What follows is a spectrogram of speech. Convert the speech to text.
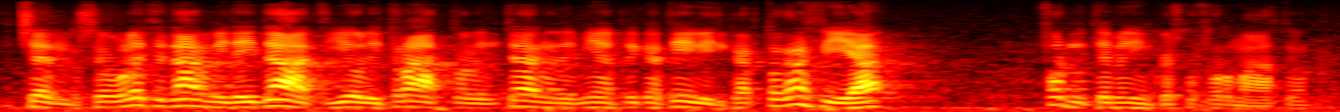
dicendo se volete darmi dei dati io li tratto all'interno dei miei applicativi di cartografia, fornitemeli in questo formato.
